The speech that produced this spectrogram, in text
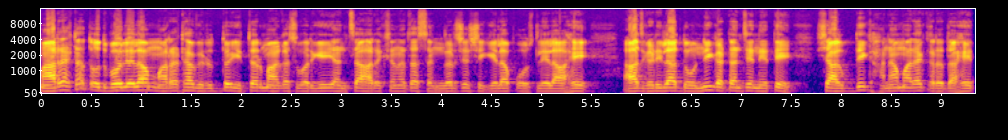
महाराष्ट्रात उद्भवलेला मराठा विरुद्ध इतर मागासवर्गीय यांचा आरक्षणाचा संघर्ष शिगेला पोहोचलेला आहे. आज घडीला दोन्ही गटांचे नेते शाब्दिक हाणामाऱ्या करत आहेत.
